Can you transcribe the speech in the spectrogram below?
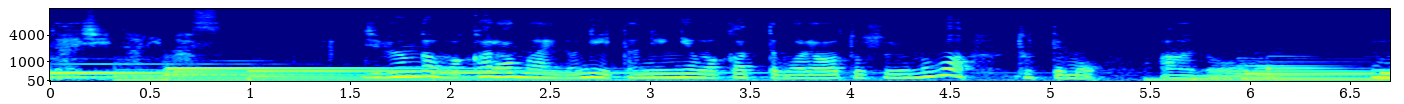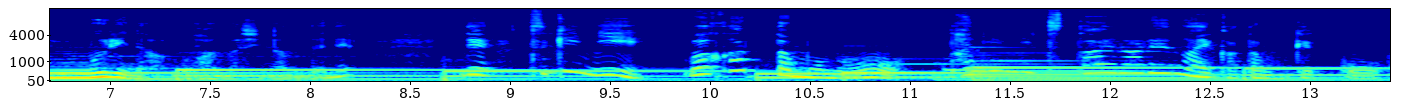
大事になります。自分がわからないのに他人に分かってもらおうとするのはとってもあの無理なお話なのでね。で次に分かったものを他人に伝えられない方も結構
